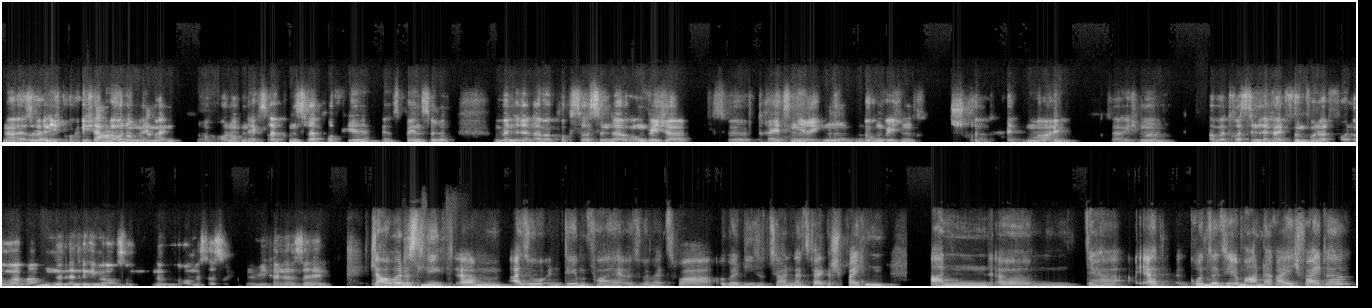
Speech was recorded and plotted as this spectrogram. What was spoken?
Ne? Also, wenn ich gucke, ich ja. habe auch noch, mein, mein, auch noch ein extra Künstlerprofil bei Instagram. Und wenn du dann aber guckst, was sind da irgendwelche 12-, 13-Jährigen irgendwelchen Schritt halt malen, sage ich mal. Aber trotzdem dann halt 500 Follower haben. Ne? Dann denke ich mir auch so, ne? warum ist das so? Ne? Wie kann das sein? Ich glaube, das liegt, ähm, also in dem Fall, also wenn wir zwar über die sozialen Netzwerke sprechen, an ähm, der, ja, grundsätzlich immer an der Reichweite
